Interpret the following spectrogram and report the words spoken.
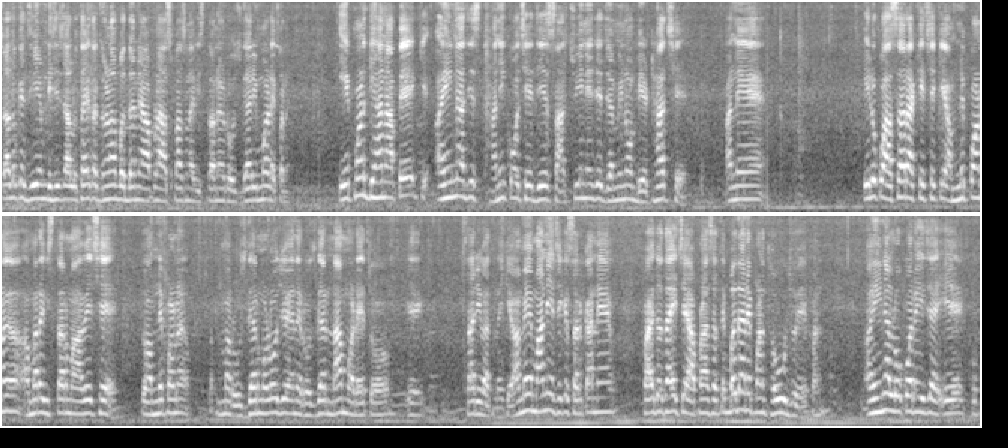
ચાલો કે જીએમડીસી ચાલુ થાય તો ઘણા બધાને આપણા આસપાસના વિસ્તારને રોજગારી મળે. પણ એ પણ ધ્યાન આપે કે અહીંના જે સ્થાનિકો છે, જે સાચવીને જે જમીનો બેઠા છે અને એ લોકો આશા રાખે છે કે અમને પણ અમારા વિસ્તારમાં આવે છે તો અમને પણ રોજગાર મળવો જોઈએ અને રોજગાર ના મળે તો એ સારી વાત નહીં. કે અમે માનીએ છીએ કે સરકારને ફાયદો થાય છે આપણા સાથે બધાને પણ થવું જોઈએ પણ અહીંના લોકો રહી જાય એ ખૂબ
